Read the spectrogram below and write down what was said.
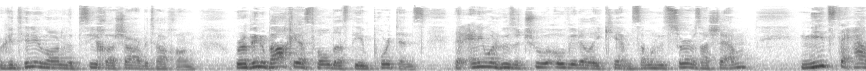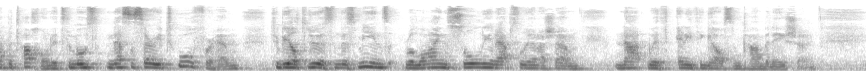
We're continuing on in the Psicha Shar B'tachon. Where Rabbeinu Bachya has told us the importance that anyone who's a true Ovid Elikim, someone who serves Hashem, needs to have betachon. It's the most necessary tool for him to be able to do this. And this means relying solely and absolutely on Hashem, not with anything else in combination.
